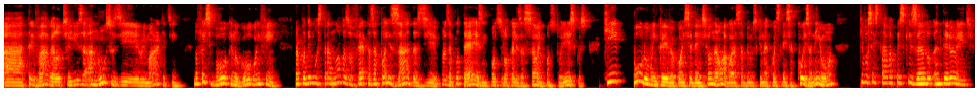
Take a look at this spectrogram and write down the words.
a Trivago, ela utiliza anúncios de remarketing no Facebook, no Google, enfim para poder mostrar novas ofertas atualizadas de, por exemplo, hotéis em pontos de localização, em pontos turísticos, que, por uma incrível coincidência ou não, agora sabemos que não é coincidência coisa nenhuma, que você estava pesquisando anteriormente.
